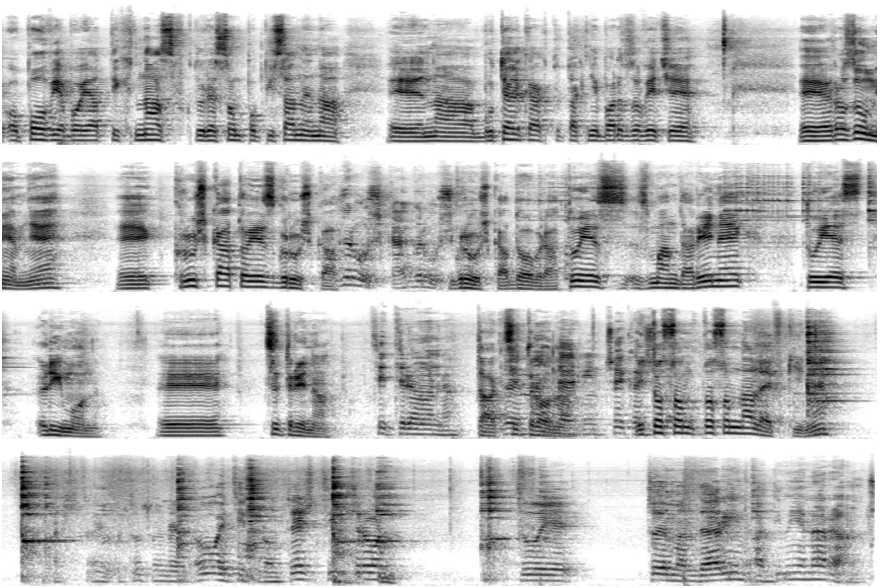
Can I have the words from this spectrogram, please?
y, opowie, bo ja tych nazw, które są popisane na, y, na butelkach, to tak nie bardzo wiecie, y, rozumiem, nie? Y, Kruszka to jest gruszka. Gruszka, gruszka. Gruszka, dobra. Tu jest z mandarynek, tu jest limon, y, cytryna. Citrona. Tak, To cytrona. mandarin. I to są, to są nalewki, nie? A šta je, to su ne, ovo je citron, tež citron, to je, to je mandarin, a di mi je naranč?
